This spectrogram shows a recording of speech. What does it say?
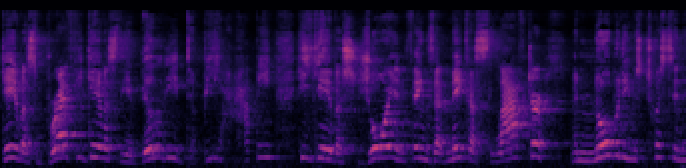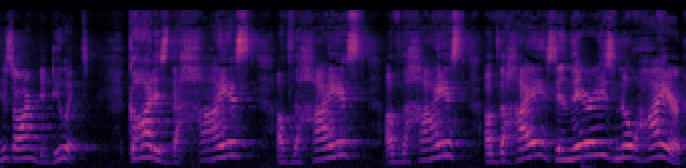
gave us breath. He gave us the ability to be happy. He gave us joy and things that make us laughter, and nobody was twisting His arm to do it. God is the highest of the highest of the highest of the highest, and there is no higher.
